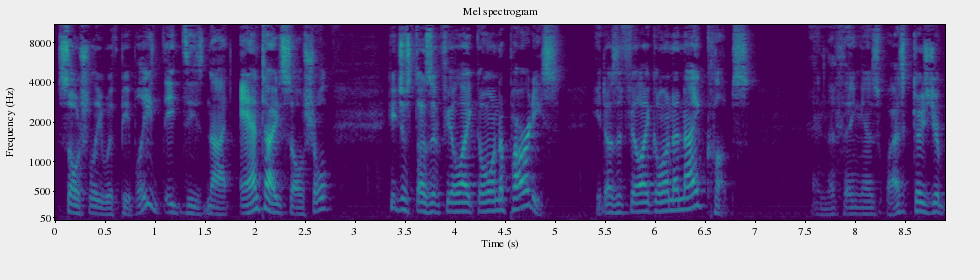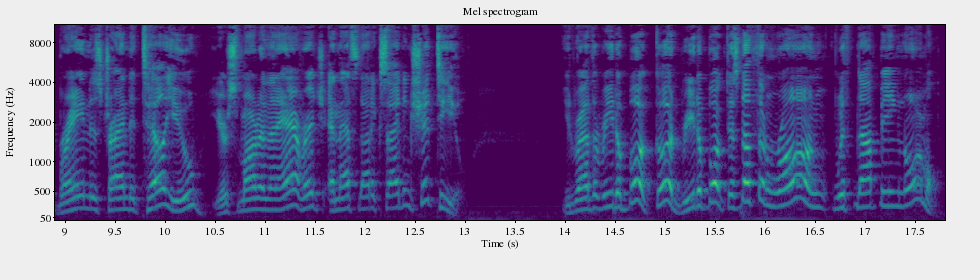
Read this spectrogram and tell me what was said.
socially with people. He, he's not antisocial. He just doesn't feel like going to parties. He doesn't feel like going to nightclubs. And the thing is, well, that's because your brain is trying to tell you you're smarter than average, and that's not exciting shit to you. You'd rather read a book. Good, read a book. There's nothing wrong with not being normal.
